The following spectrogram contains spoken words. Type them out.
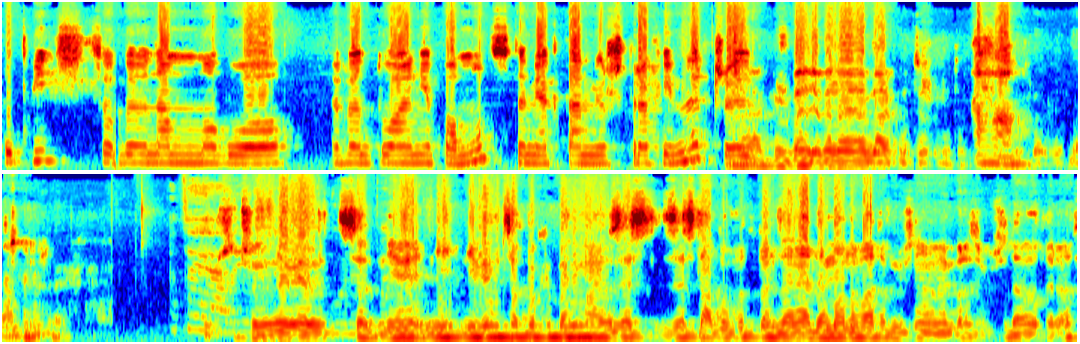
kupić, co by nam mogło ewentualnie pomóc tym, jak tam już trafimy, czy Jak już będziemy na jarmarku, też mu to Aha, przyjdzie. A to ja Przy czym nie wiem, co, nie, nie, nie wiem co, bo chyba nie mają zes- zestawów odpędzania demonów, a to by się nam najbardziej przydało teraz.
